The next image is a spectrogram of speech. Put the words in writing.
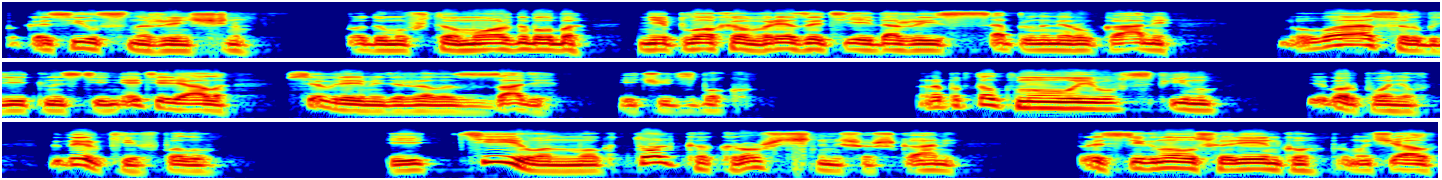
покосился на женщину, подумав, что можно было бы неплохо врезать ей даже и сцепленными руками, но Вассер бдительности не теряла, все время держалась сзади, и чуть сбоку. Она подтолкнула его в спину. Егор понял, к дырке в полу. Идти он мог только крошечными шажками. расстегнул ширинку, промычал.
